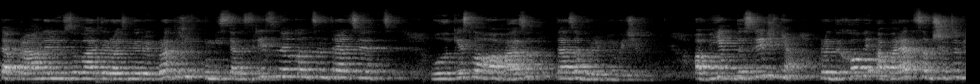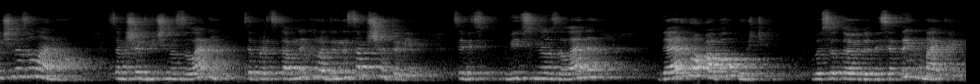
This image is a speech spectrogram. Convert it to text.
та проаналізувати розміри продихів у місцях з різною концентрацією вуглекислого газу та забруднювачів. Об'єкт дослідження продиховий апарат самшитовічно-зеленого. Самшит вічно-зелений це представник родини самшитові. Це віч- вічно-зелене дерево або кущ висотою до 10 метрів.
